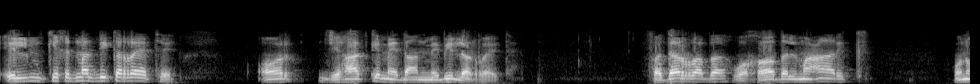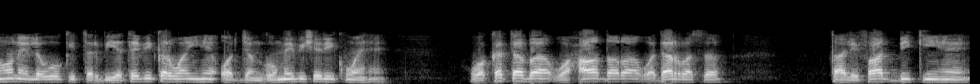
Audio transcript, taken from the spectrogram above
علم کی خدمت بھی کر رہے تھے اور جہاد کے میدان میں بھی لڑ رہے تھے۔ فدر ربا المعارک انہوں نے لوگوں کی تربیتیں بھی کروائی ہیں اور جنگوں میں بھی شریک ہوئے ہیں۔ وہ کتب و حادر بھی کی ہیں،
